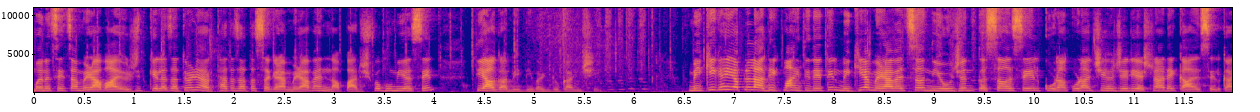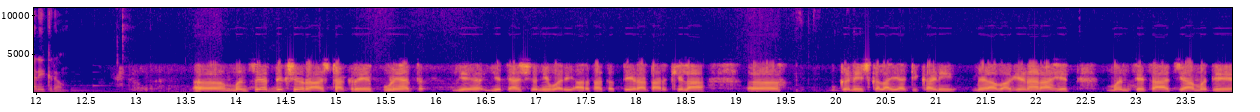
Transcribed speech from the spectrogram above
मनसेचा मेळावा आयोजित केला जातो आणि अर्थातच आता सगळ्या मेळाव्यांना पार्श्वभूमी असेल ती आगामी निवडणुकांची. मिकी घाई आपल्याला अधिक माहिती देतील. मिकी या मेळाव्याचं नियोजन कसं असेल? कुणाकुणाची हजेरी असणार आहे? काय असेल कार्यक्रम? मनसे अध्यक्ष राज ठाकरे पुण्यात येत्या शनिवारी अर्थात तेरा तारखेला गणेश कला या ठिकाणी मेळावा घेणार आहेत. मनसेचा ज्यामध्ये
